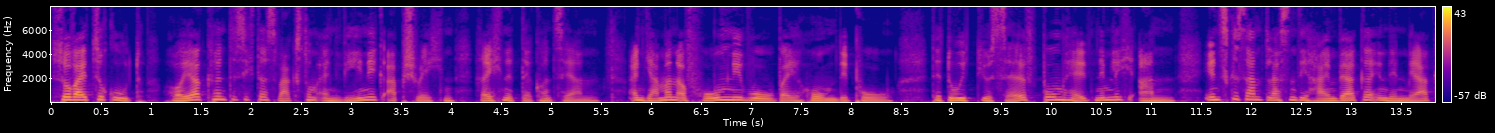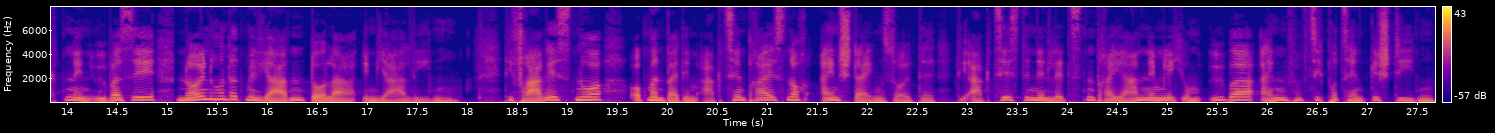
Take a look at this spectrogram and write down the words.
Soweit so gut. Heuer könnte sich das Wachstum ein wenig abschwächen, rechnet der Konzern. Ein Jammern auf hohem Niveau bei Home Depot. Der Do-it-yourself-Boom hält nämlich an. Insgesamt lassen die Heimwerker in den Märkten in Übersee 900 Milliarden Dollar im Jahr liegen. Die Frage ist nur, ob man bei dem Aktienpreis noch einsteigen sollte. Die Aktie ist in den letzten drei Jahren nämlich um über 51 Prozent gestiegen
